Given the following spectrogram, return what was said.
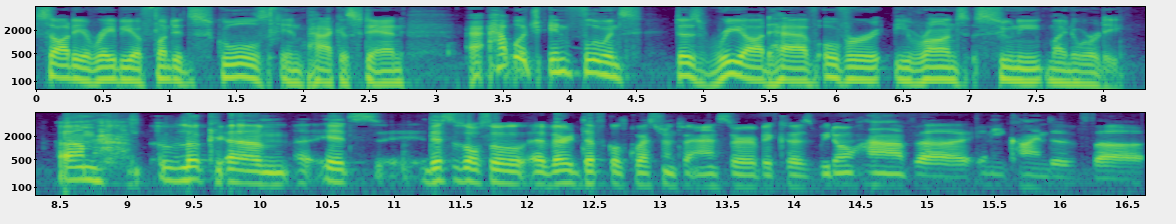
Saudi Arabia funded schools in Pakistan. How much influence does Riyadh have over Iran's Sunni minority? Um, look, um, it's this is also a very difficult question to answer because we don't have uh, any kind of uh,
